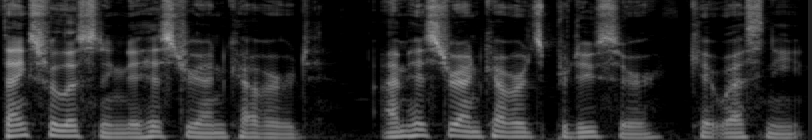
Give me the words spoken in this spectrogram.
Thanks for listening to History Uncovered. I'm History Uncovered's producer, Kit Westneat.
